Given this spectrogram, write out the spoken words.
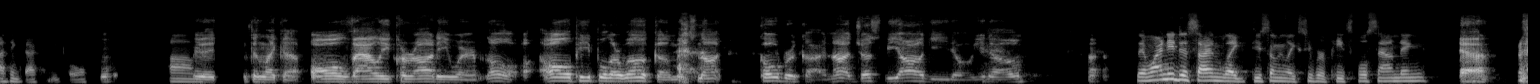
I think that could be cool. Um, something like a all Valley karate where oh all people are welcome. It's not Cobra Kai, not just Miyagi though. You know. they might need to sign like do something like super peaceful sounding Yeah.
